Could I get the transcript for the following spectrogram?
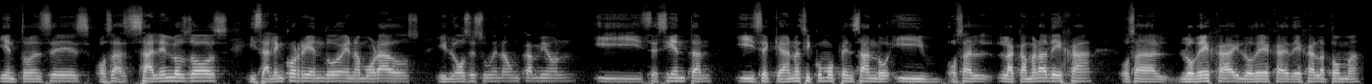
Y entonces, o sea, salen los dos y salen corriendo enamorados y luego se suben a un camión y se sientan y se quedan así como pensando y, o sea, la cámara deja, o sea, lo deja y lo deja y deja la toma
